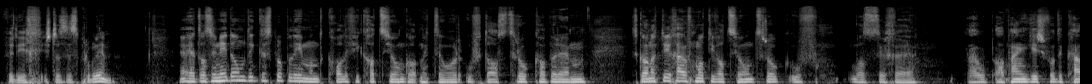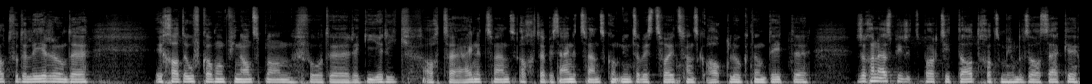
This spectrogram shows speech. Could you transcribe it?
für dich ist das ein Problem? Äh, das ist nicht unbedingt das Problem und Qualifikation geht nicht nur auf das zurück, aber ähm, es geht natürlich auch auf Motivation zurück, auf was sich äh, auch abhängig ist von der Gehalt der Lehrer und äh, ich habe den Aufgaben- und Finanzplan von der Regierung 18, 21, 18 bis 21 und 19 bis 22 angeschaut und dort, äh, so kann ich ein paar Zitate, kann zum Beispiel so sagen,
